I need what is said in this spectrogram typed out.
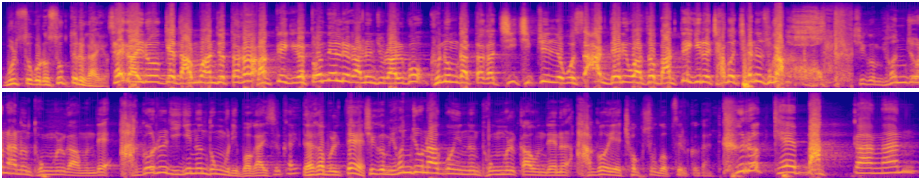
물속으로 쑥 들어가요. 새가 이렇게 나무 앉았다가 막대기가 떠내려가는 줄 알고 그놈 갖다가 지 집지려고 싹 내려와서 막대기를 잡아채는 순간 지금 현존하는 동물 가운데 악어를 이기는 동물이 뭐가 있을까요? 내가 볼 때 지금 현존하고 있는 동물 가운데는 악어의 적수가 없을 것 같아요. 그렇게 막강한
